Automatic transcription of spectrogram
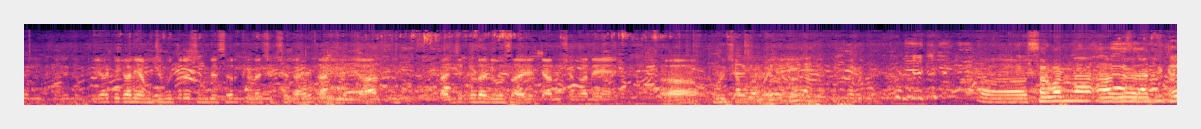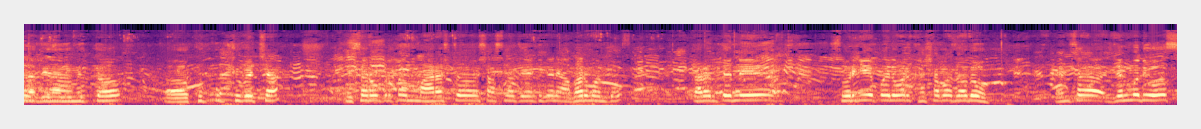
या ठिकाणी आमचे मित्र शिंदे सर क्रीडा शिक्षक आहेत आणि आज राज्य क्रीडा दिवस आहे. त्या अनुषंगाने थोडीशी आम्हाला माहिती सर्वांना आज राज्य क्रीडा दिनानिमित्त खूप खूप शुभेच्छा. मी सर्वप्रथम महाराष्ट्र शासनाचे या ठिकाणी आभार मानतो. कारण त्यांनी स्वर्गीय पैलवान खाशाबा जाधव यांचा जन्मदिवस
